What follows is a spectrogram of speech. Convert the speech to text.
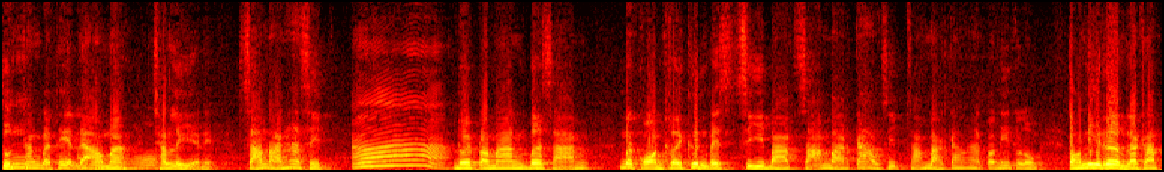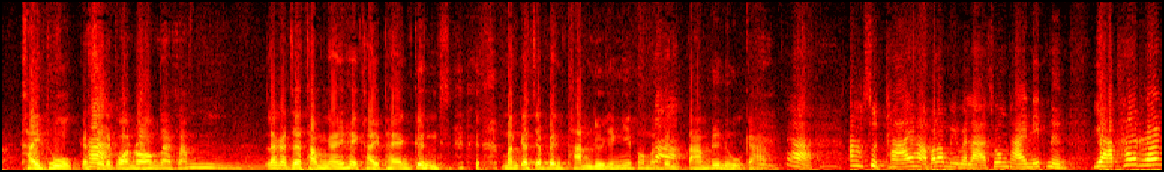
ทั่วประเทศจุดทั้งประเทศแล้วเอามาโอ้โหเฉลี่ยเนี่ยสามบาทห้าสิบอ่า โดยประมาณเบอร์ 3 เมื่อก่อนเคยขึ้นไป 4 บาท 3 บาท 90 3 บาท 95 ตอนนี้ก็ลง ตอนนี้เริ่มแล้วครับ ไข่ถูกเกษตรกรร้องนะครับ แล้วก็จะทำไงให้ไข่แพงขึ้น มันก็จะเป็นพันอยู่อย่างนี้เพราะมันค่ะเป็นตามฤดูกาลค่ะอะสุดท้ายค่ะเพราะเรามีเวลาช่วงท้ายนิดหนึ่งอยากให้เร่ง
